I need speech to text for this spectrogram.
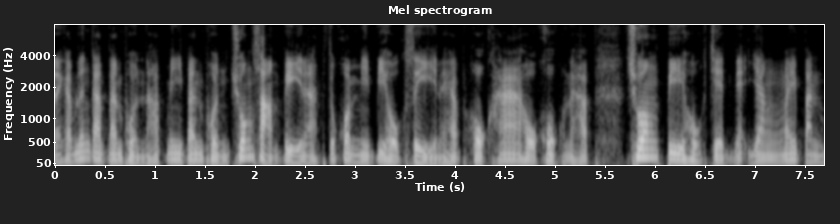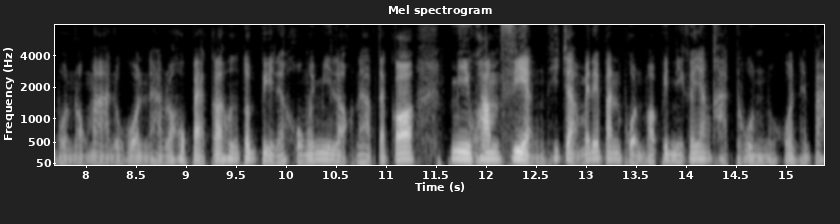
นะครับเรื่องการปันผลนะครับมีปันผลช่วง 3 ปีนะทุกคนมีปี 64นะครับ65 66นะครับช่วงปี 67เนี่ยยังไม่ปันผลออกมาทุกคนนะครับแล้ว 68 ก็เพิ่งต้นปีนะคงไม่มีหรอกนะครับ แต่ก็มีความเสี่ยงที่จะไม่ได้ปันผล เพราะปีนี้ก็ยังขาดทุนทุกคนเห็นปะ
